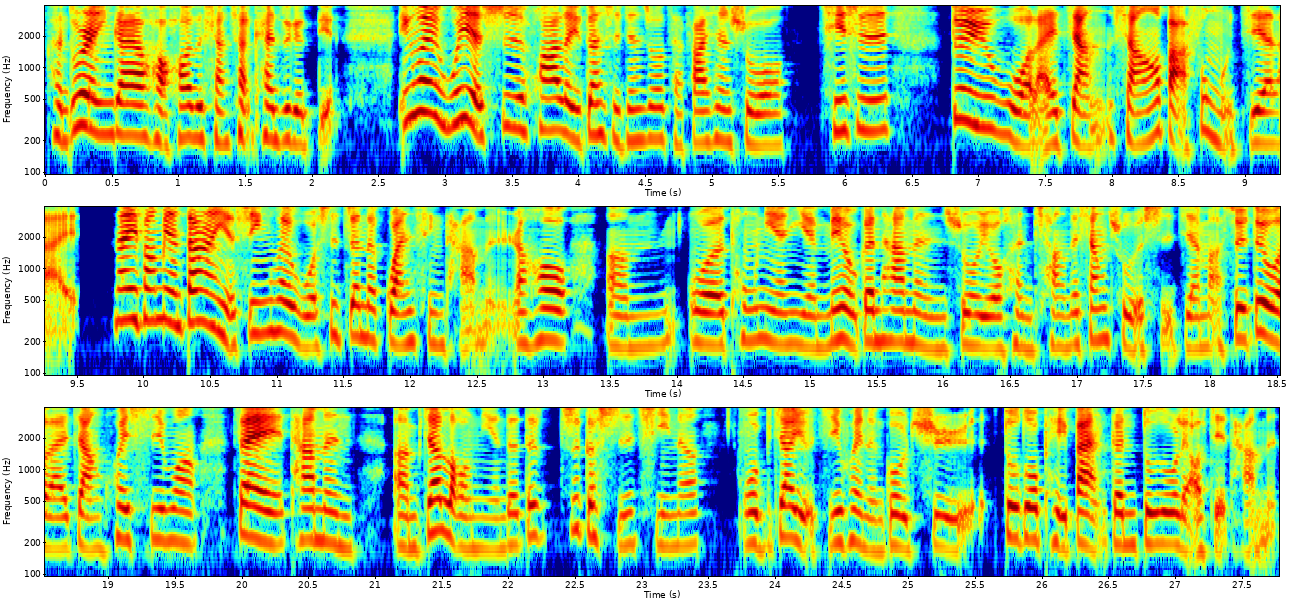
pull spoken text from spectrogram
很多人应该要好好的想想看这个点，因为我也是花了一段时间之后才发现说，其实对于我来讲，想要把父母接来。那一方面当然也是因为我是真的关心他们，然后嗯，我童年也没有跟他们说有很长的相处的时间嘛，所以对我来讲会希望在他们嗯比较老年的的这个时期呢，我比较有机会能够去多多陪伴跟多多了解他们。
